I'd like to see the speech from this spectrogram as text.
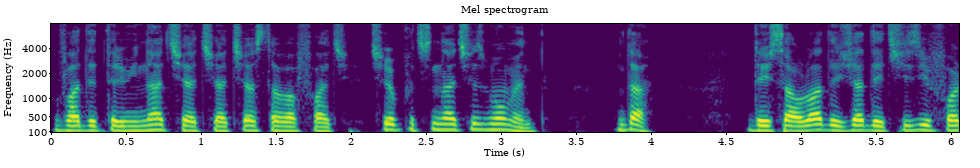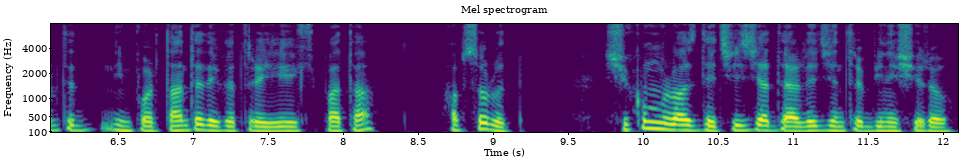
va determina ceea ce aceasta va face, cel puțin în acest moment. Da. Deci s-au luat deja decizii foarte importante de către echipa ta? Absolut. Și cum luați decizia de a alege între bine și rău?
